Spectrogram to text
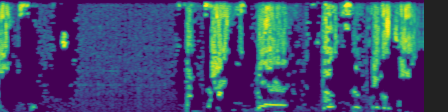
options. Sometimes the stakes are pretty high.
